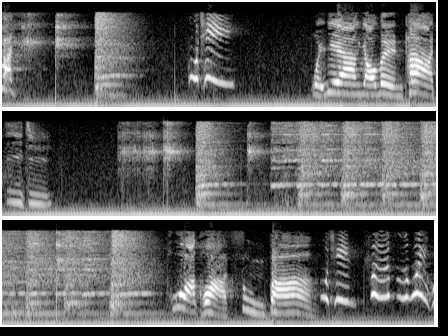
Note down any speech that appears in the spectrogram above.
哈哈哈哈！为娘要问他几句，夸夸松绑。母亲，此事为何？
